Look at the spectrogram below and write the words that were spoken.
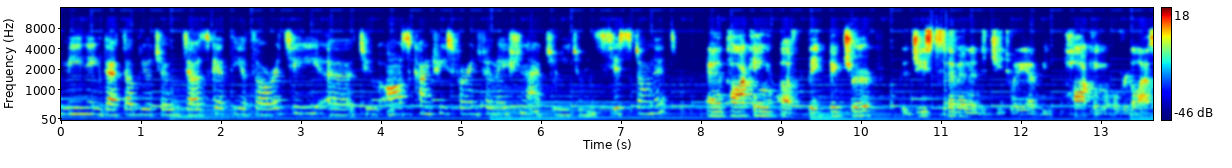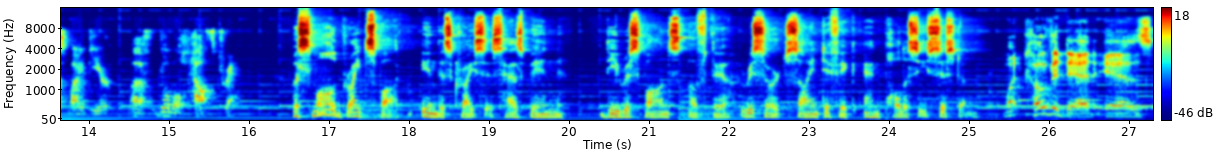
meaning that WHO does get the authority uh, to ask countries for information, actually to insist on it. And talking of big picture, the G7 and the G20 have been talking over the last five years of global health threat. A small bright spot in this crisis has been the response of the research, scientific, and policy system. What COVID did is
